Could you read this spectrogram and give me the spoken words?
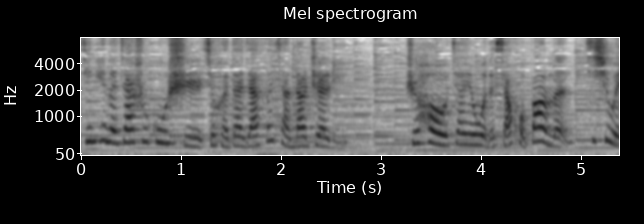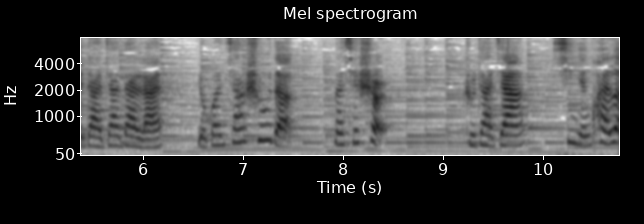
今天的家书故事就和大家分享到这里，之后将由我的小伙伴们继续为大家带来有关家书的那些事儿。祝大家新年快乐！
